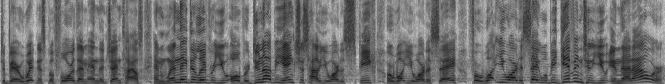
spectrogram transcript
to bear witness before them and the Gentiles. And when they deliver you over, do not be anxious how you are to speak or what you are to say, for what you are to say will be given to you in that hour.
